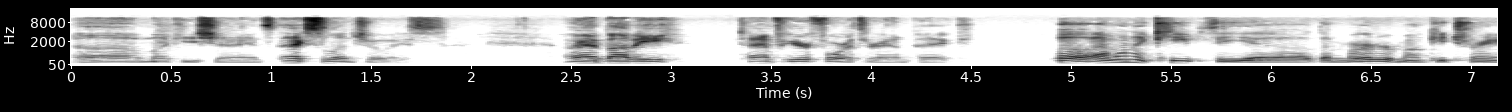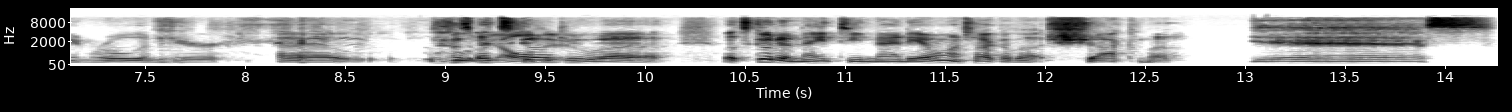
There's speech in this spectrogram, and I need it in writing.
Uh, Monkey Shines. Excellent choice. All right, Bobby. Time for your fourth round pick. Well, I want to keep the uh, the murder monkey train rolling here. Uh, let's go do. to uh, let's go to 1990. I want to talk about Shakma. Yes.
